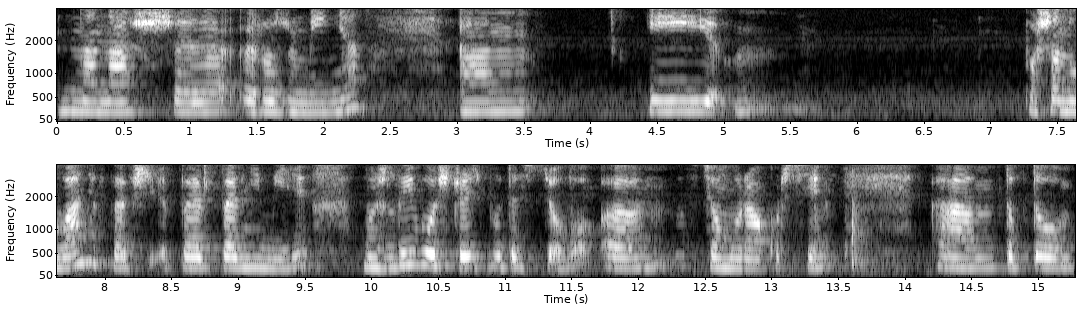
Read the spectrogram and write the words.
на наше розуміння. Ем, і пошанування в певній мірі. Можливо, щось буде з цього е, в цьому ракурсі. Е, Тобто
